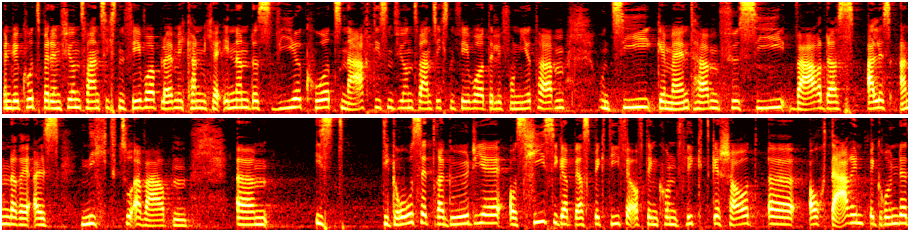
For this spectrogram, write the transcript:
Wenn wir kurz bei dem 24. Februar bleiben, ich kann mich erinnern, dass wir kurz nach diesem 24. Februar telefoniert haben und Sie gemeint haben, für Sie war das alles andere als nicht zu erwarten. Ähm, ist die große Tragödie aus hiesiger Perspektive auf den Konflikt geschaut, äh, auch darin begründet,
